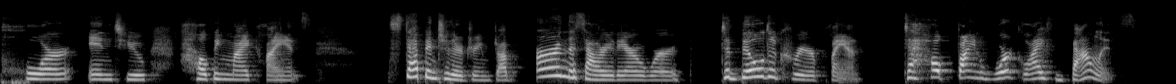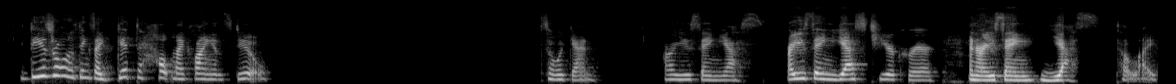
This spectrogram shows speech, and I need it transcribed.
pour into helping my clients step into their dream job, earn the salary they are worth, to build a career plan, to help find work life balance. These are all the things I get to help my clients do. So, again, are you saying yes? Are you saying yes to your career? And are you saying yes to life?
